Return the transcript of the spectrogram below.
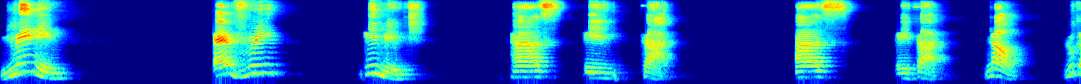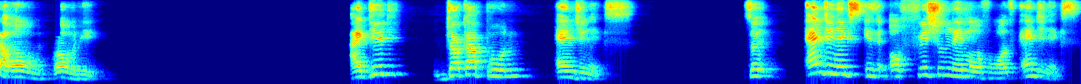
meaning every image has a tag has a tag now look at what we, what we did. I did docker pull nginx. So nginx is the official name of what? Nginx.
